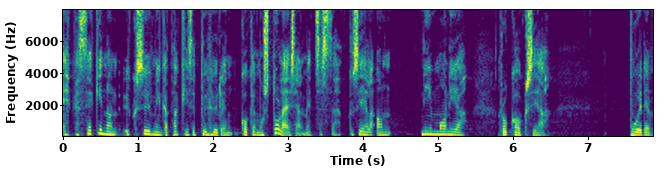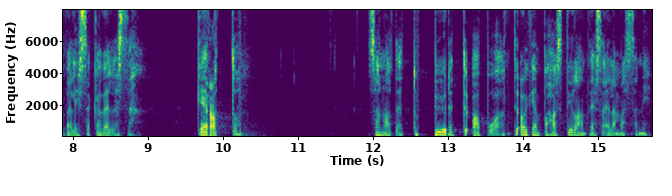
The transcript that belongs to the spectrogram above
ehkä sekin on yksi syy, minkä takia se pyhyyden kokemus tulee siellä metsässä. Kun siellä on niin monia rukouksia puiden välissä kävellessä kerrottu, sanotettu, pyydetty apua oikein pahassa tilanteessa elämässä, niin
